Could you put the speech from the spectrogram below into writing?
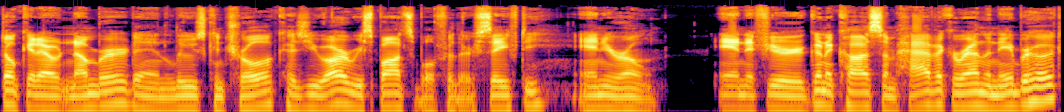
Don't get outnumbered and lose control because you are responsible for their safety and your own. And if you're going to cause some havoc around the neighborhood,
